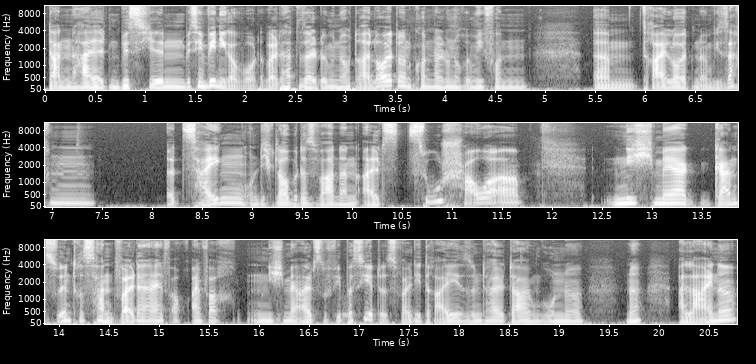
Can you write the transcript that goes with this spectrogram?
dann halt ein bisschen, ein bisschen weniger wurde. Weil dann hatten sie halt irgendwie noch drei Leute und konnten halt nur noch irgendwie von ähm, drei Leuten irgendwie Sachen äh, zeigen. Und ich glaube, das war dann als Zuschauer nicht mehr ganz so interessant, weil dann einfach auch einfach nicht mehr allzu viel passiert ist. Weil die drei sind halt da im Grunde ne, alleine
